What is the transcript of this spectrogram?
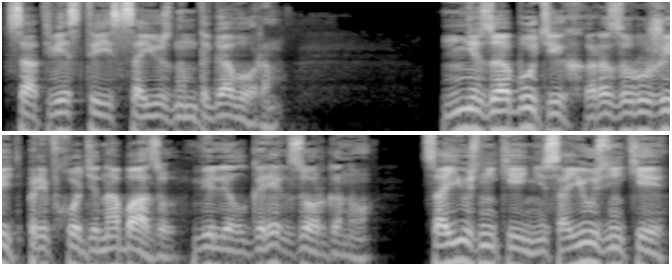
в соответствии с союзным договором. Не забудь их разоружить при входе на базу, велел грек Зоргану. Союзники, не союзники,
